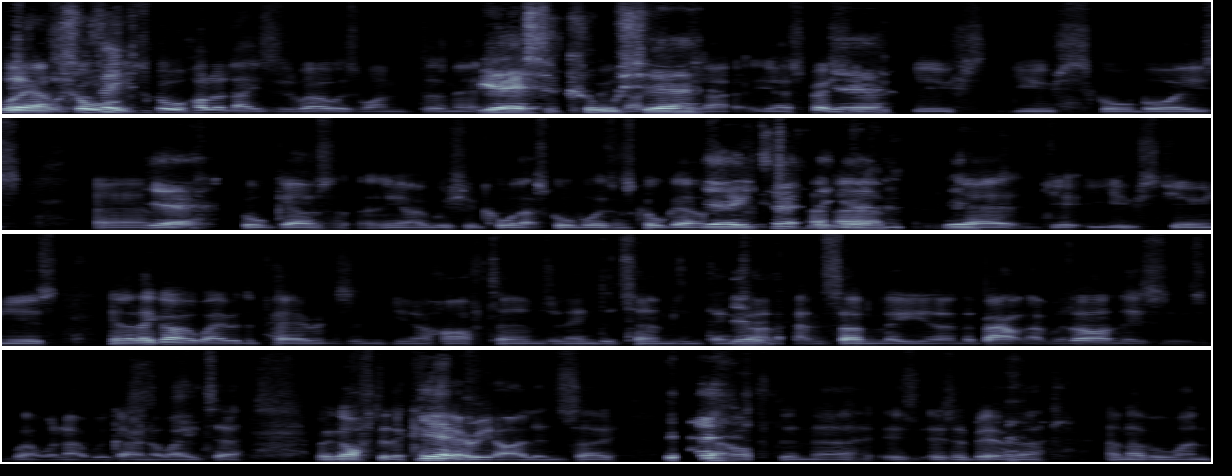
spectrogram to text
yeah, school, school holidays as well as one, doesn't it? Yes, of course, like, yeah. Like, yeah, especially yeah. youth, youth, school boys. Um, yeah, school girls. You know, we should call that school boys and school girls. Yeah, exactly. Yeah, um, yeah. yeah youth, juniors. You know, they go away with the parents and you know half terms and end of terms and things yeah. like that. And suddenly, you know, the bout that was on is, is well, no, we're going away to we're off to the Canary yeah. Islands, so that often uh, is is a bit of a another one.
